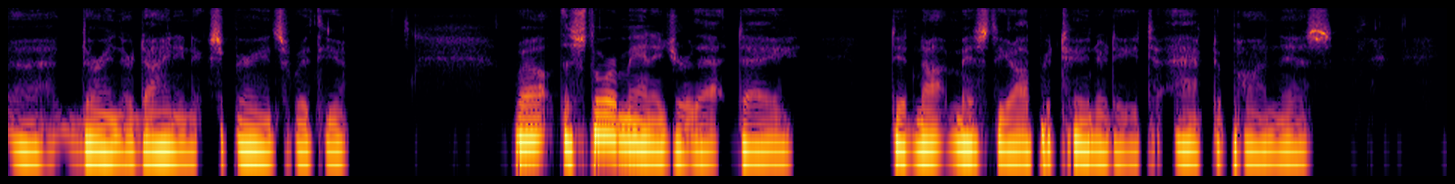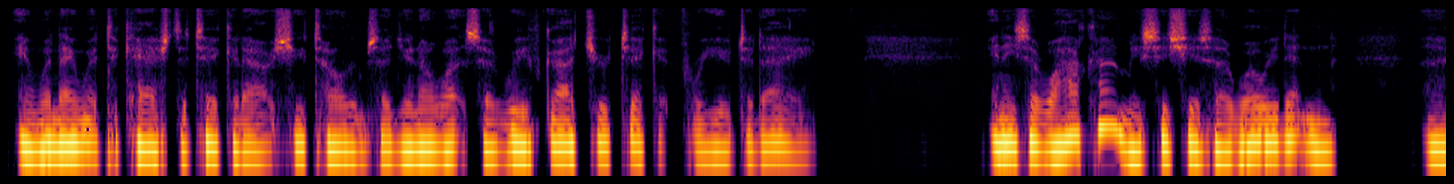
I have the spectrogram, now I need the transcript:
uh, during their dining experience with you. Well, the store manager that day did not miss the opportunity to act upon this and when they went to cash the ticket out, she told him, said, you know what? Said, we've got your ticket for you today. And he said, well, how come? He said, she said, well, we didn't uh,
